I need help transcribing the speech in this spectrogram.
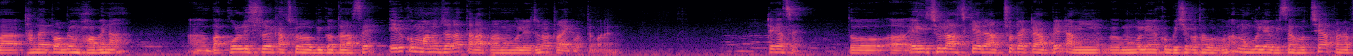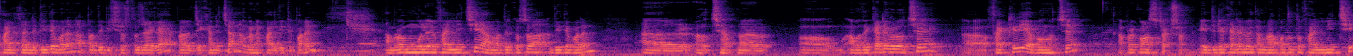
বা ঠান্ডায় প্রবলেম হবে না বা কোল্ড স্টোরে কাজ করার অভিজ্ঞতা আছে, এরকম মানুষ যারা, তারা আপনার মঙ্গোলিয়ার জন্য ট্রাই করতে পারেন। ঠিক আছে? তো এই ছিল আজকের আর ছোট একটা আপডেট আমি মঙ্গোলিয়া খুব বেশি কথা বলব না। মঙ্গোলিয়া ভিসা হচ্ছে, আপনারা ফাইল চাইলে দিতে পারেন। আপনাদের বিশ্বস্ত জায়গায় আপনারা যেখানে চান, ওখানে ফাইল দিতে পারেন। আমরাও মঙ্গোলিয়ার ফাইল নিচ্ছি, আমাদের কাছে দিতে পারেন। আর হচ্ছে আপনার আমাদের ক্যাটাগরি হচ্ছে ফ্যাক্টরি এবং হচ্ছে আপনার কনস্ট্রাকশন এই দুটো ক্যাটাগরিতে আমরা আপাতত ফাইল নিচ্ছি।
